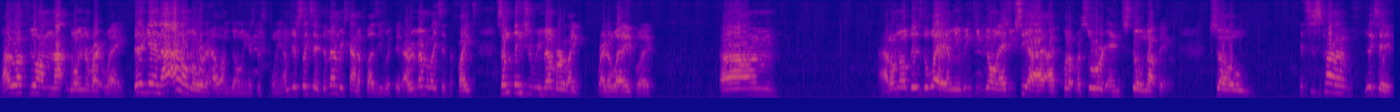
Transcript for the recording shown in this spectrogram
Why do I feel I'm not going the right way? Then again, I, don't know where the hell I'm going at this point. I'm just, like I said, the memory's kind of fuzzy with it. I remember, like I said, the fights. Some things you remember, like, right away, but... Um... I don't know if this is the way. I mean, we can keep going. As you can see, I, I put up my sword and still nothing. So, it's just kind of, like I said,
